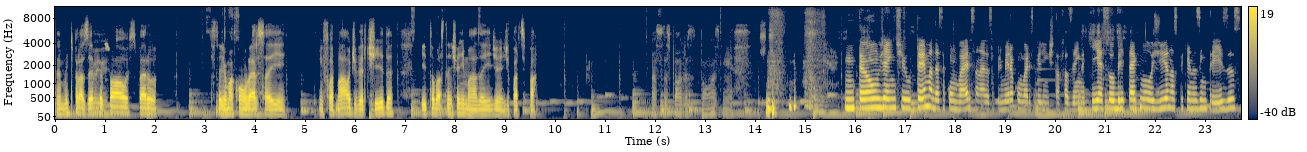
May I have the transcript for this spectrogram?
É muito prazer, Oi. pessoal. Espero que seja uma conversa aí informal, divertida e estou bastante animado aí de, de participar. Faço das palavras do Tom as minhas. Então, gente, o tema dessa conversa, né, dessa primeira conversa que a gente está fazendo aqui é sobre tecnologia nas pequenas empresas,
